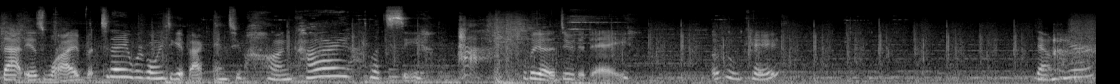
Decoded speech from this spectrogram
that is why. But today we're going to get back into Honkai. Let's see what we gotta do today. Okay. Down here.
